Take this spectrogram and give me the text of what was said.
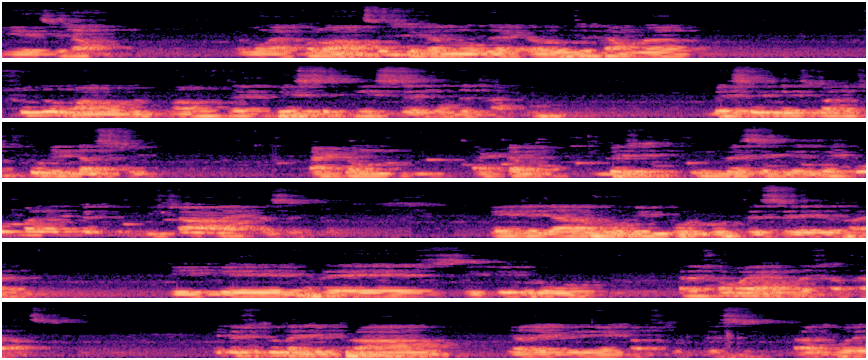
নিয়েছিলাম। এবং এখনও আছে, সেটার মধ্যে একটা হচ্ছে যে আমরা শুধু মানুষদের বেসিক নিডস এর মধ্যে থাকব বেসিক নিডস মানে হচ্ছে ফুড ইন্ডাস্ট্রি একদম, একটা বেসিক বেসিক এই মানে একটা বিশাল একটা সেক্টর এই যে যারা ফুড ইম্পোর্ট করতেছে ধরেন টিকে ফ্রেশ সিটি গ্রুপ এরা সবাই আমাদের সাথে আছে। এটা শুধু না এই যে প্রাণ, যারা এগুলো নিয়ে কাজ করতেছে। তারপরে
